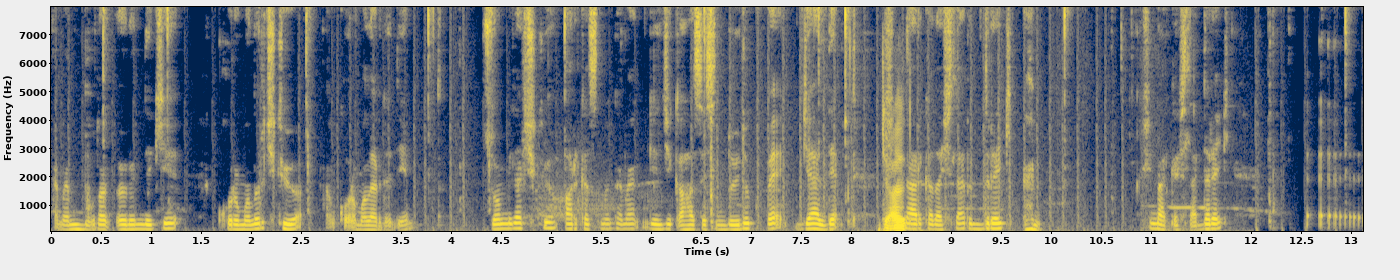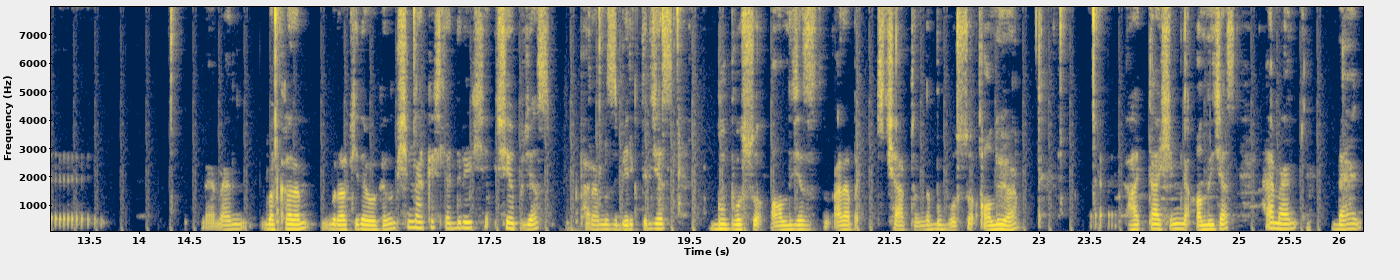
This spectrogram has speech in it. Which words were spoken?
Hemen buradan önündeki korumaları çıkıyor. Yani korumaları dediğim. Zombiler çıkıyor. Arkasından hemen gelecek aha sesini duyduk ve geldi. Gel. Şimdi arkadaşlar direkt Şimdi arkadaşlar direkt hemen bakalım Braki'de bakalım. Şimdi arkadaşlar direkt şey, şey yapacağız. Paramızı biriktireceğiz. Bu boss'u alacağız. Araba iki çarptığında bu boss'u alıyor. Eee, hatta şimdi alacağız. Hemen ben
